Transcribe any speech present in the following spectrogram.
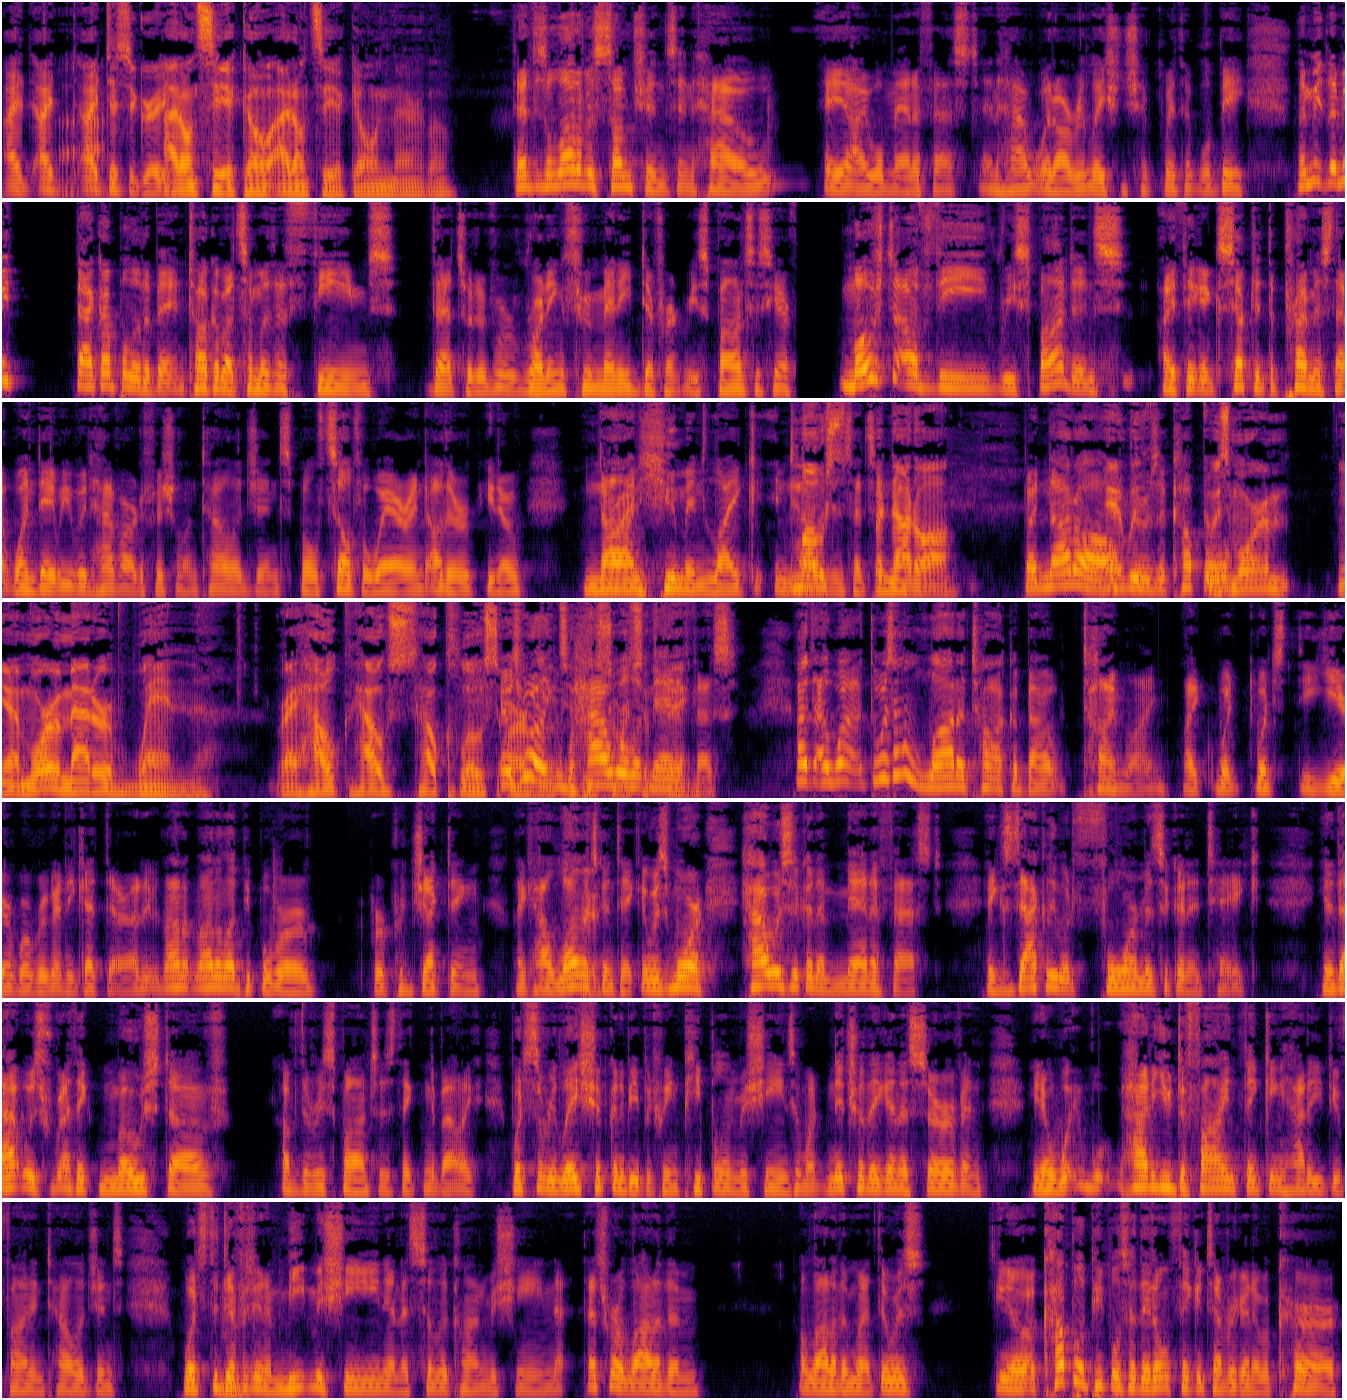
I I, I disagree. I don't see it go. I don't see it going there though. That there's a lot of assumptions in how AI will manifest and how what our relationship with it will be. Let me let me back up a little bit and talk about some of the themes that sort of were running through many different responses here. Most of the respondents, I think, accepted the premise that one day we would have artificial intelligence, both self-aware and other, you know, non-human-like intelligence. Most, that's but not all. But not all. And it there was a couple. It was more, um, yeah, more of a matter of when, right? How how how close It was are more we like to how will it manifest? I, I, there wasn't a lot of talk about timeline, like what what's the year where we're going to get there. Not, not a lot of people were were projecting like how long it's going to take. It was more how is it going to manifest? Exactly what form is it going to take? You know, that was I think most of of the responses thinking about like what's the relationship going to be between people and machines and what niche are they going to serve and you know how do you define thinking? How do you define intelligence? What's the difference between a meat machine and a silicon machine? That- that's where a lot of them a lot of them went. There was you know a couple of people said they don't think it's ever going to occur.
